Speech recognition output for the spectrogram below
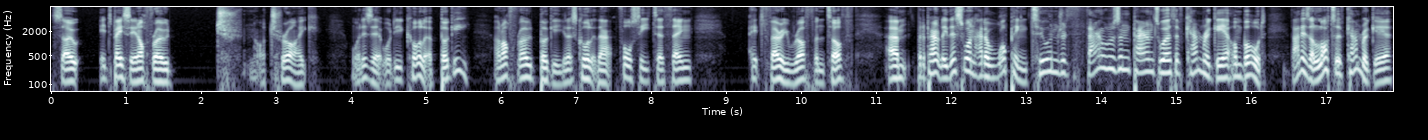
So it's basically an off-road, tr- not a trike. What is it? What do you call it? A buggy? An off-road buggy. Let's call it that. Four-seater thing. It's very rough and tough. Um, but apparently, this one had a whopping £200,000 worth of camera gear on board. That is a lot of camera gear,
